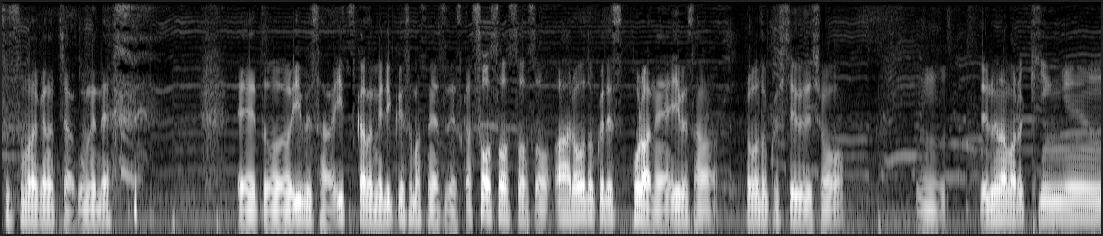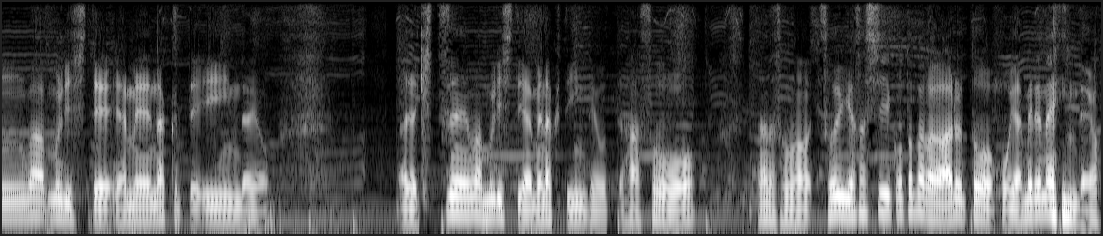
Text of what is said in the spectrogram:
進まなくなっちゃう。ごめんね。えっと、イブさん、いつかのメリークリスマスのやつですか？そうそうそうそう。あ、朗読です。ほらね、イブさん、朗読してるでしょ？うん。で、ルナ丸、禁煙は無理してやめなくていいんだよ。あ、いや、喫煙は無理してやめなくていいんだよって。あ、そう？なんだ、その、そういう優しい言葉があると、こう、やめれないんだよ。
